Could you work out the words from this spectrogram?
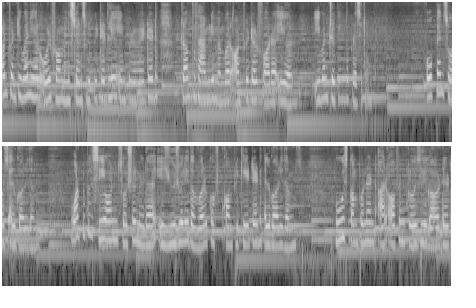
One 21 year old from instance repeatedly impersonated Trump family member on Twitter for a year, even tricking the president. Open source algorithm what people see on social media is usually the work of complicated algorithms whose components are often closely guarded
